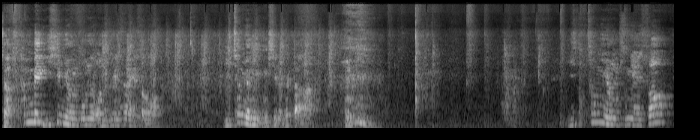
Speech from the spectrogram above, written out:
자, 320명을 뽑는 어느 회사에서 2,000명이 응시를 했다. 2,000명 중에서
